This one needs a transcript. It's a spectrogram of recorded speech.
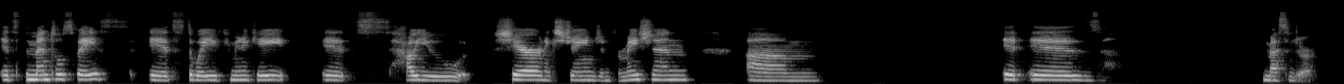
it's the mental space, it's the way you communicate, it's how you share and exchange information. Um, it is messenger.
